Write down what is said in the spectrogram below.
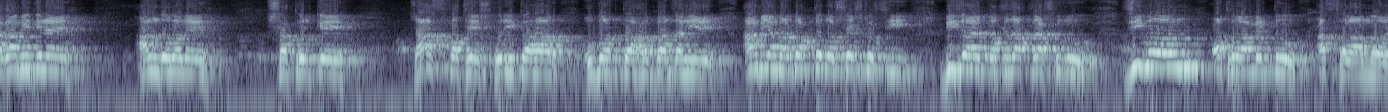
আগামী দিনে আন্দোলনে সকলকে রাজপথে শরিক হওয়ার আহ্বান জানিয়ে আমি আমার বক্তব্য শেষ করছি। বিজয় পথযাত্রা শুরু। জীবন অথবা মৃত্যু। আসসালামু আলাইকুম।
